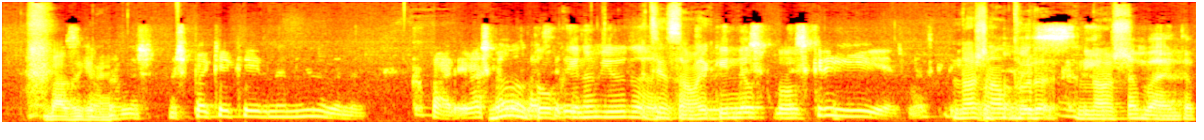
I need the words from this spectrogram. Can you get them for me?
Basicamente. Mas, mas para que cair na miúda, não é? Repare, eu acho que Não, estou aqui na miúda. Atenção, Estamos é aqui Mas, todo. mas querias, mas querias. Nós na altura, nós, também, também.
